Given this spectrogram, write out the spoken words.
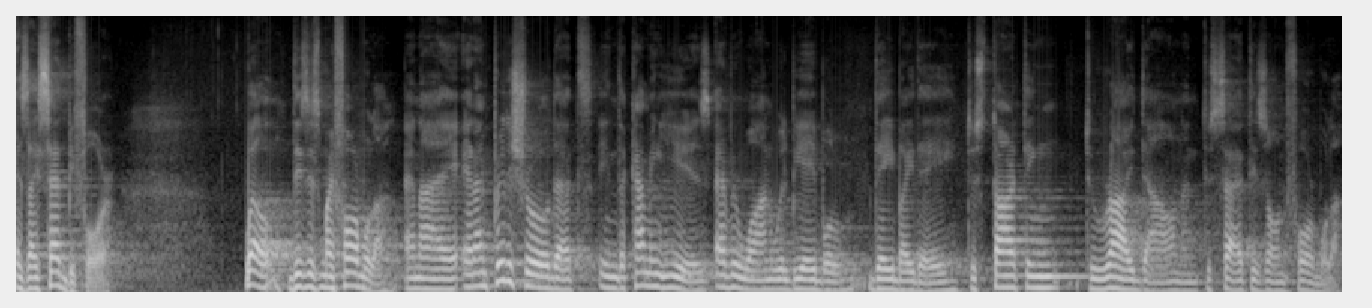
as I said before, well, this is my formula, and, I, and I'm pretty sure that in the coming years, everyone will be able, day by day, to starting to write down and to set his own formula.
